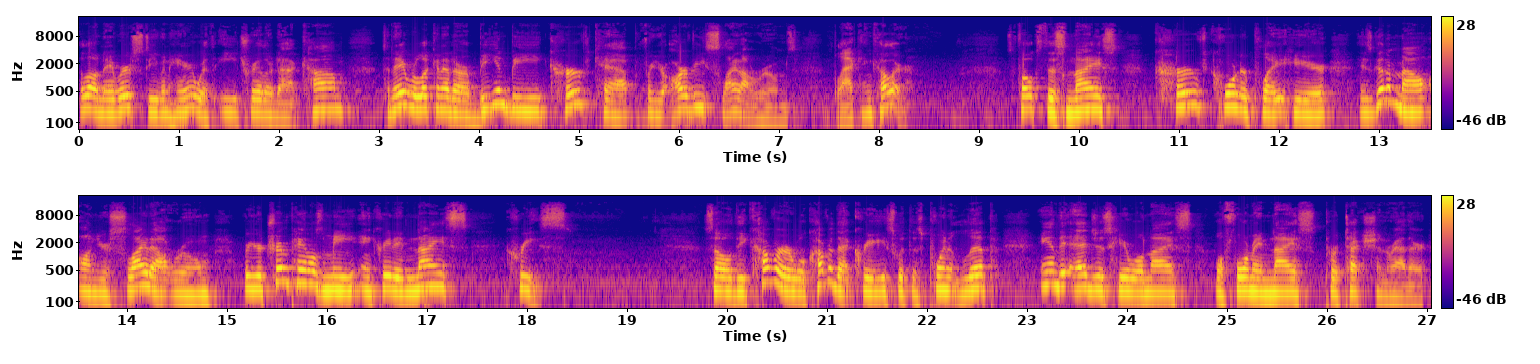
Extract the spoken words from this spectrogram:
Hello neighbors, Steven here with eTrailer.com. Today we're looking at our B&B curved cap for your RV slide out rooms, black in color. So folks, this nice curved corner plate here is going to mount on your slide out room where your trim panels meet and create a nice crease. So the cover will cover that crease with this pointed lip and the edges here will nice will form a nice protection rather.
